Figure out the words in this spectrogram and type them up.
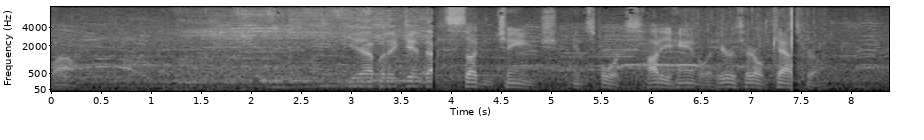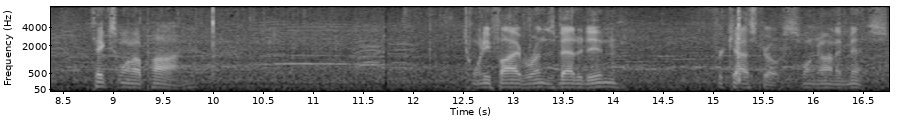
Wow. Yeah, but again, that Sudden change in sports. How do you handle it? Here's Harold Castro. Takes one up high. 25 runs batted in for Castro. Swung on and missed.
